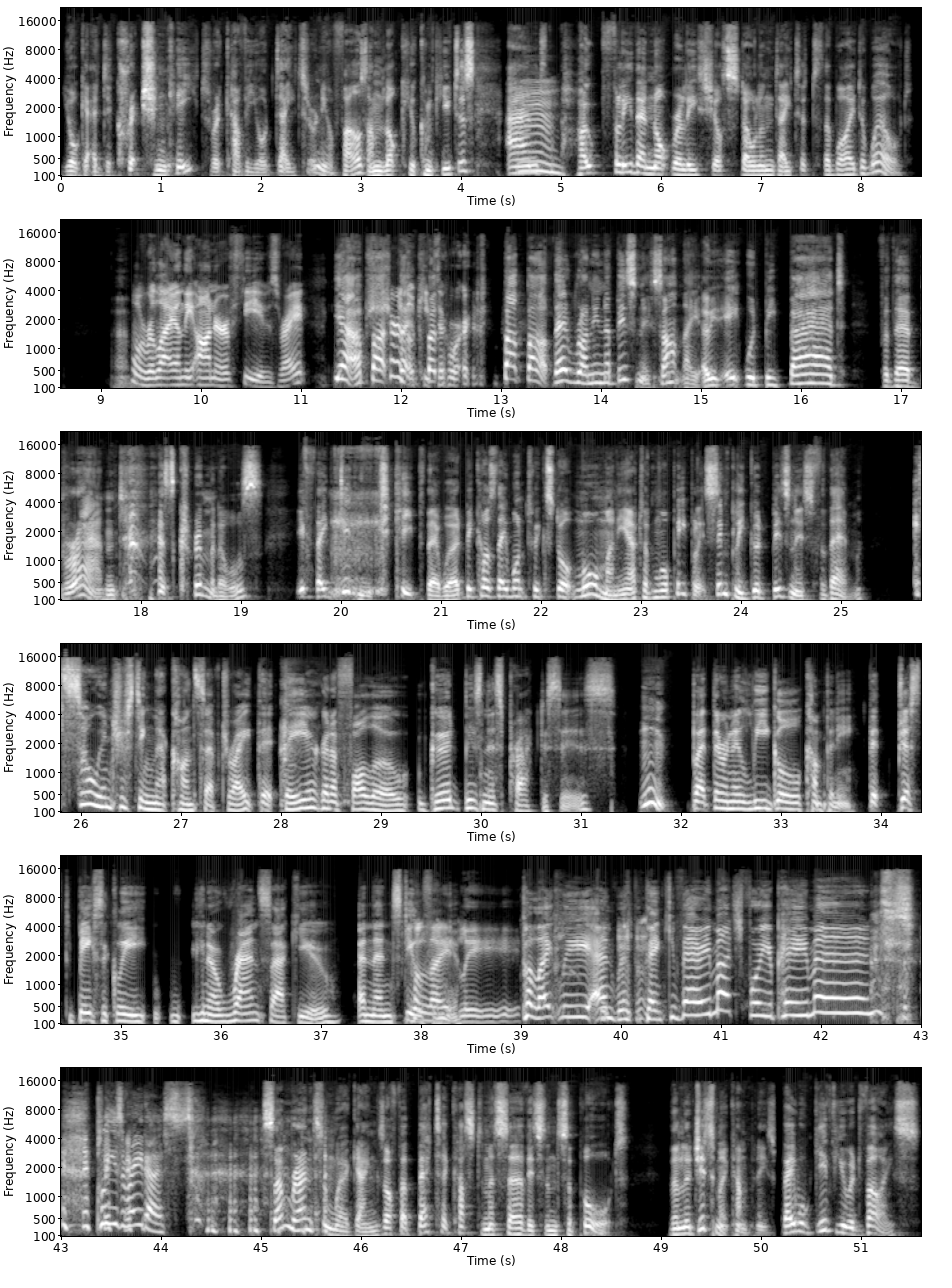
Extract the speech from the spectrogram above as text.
you'll get a decryption key to recover your data and your files, unlock your computers, and hmm. hopefully then not release your stolen data to the wider world. Um, we'll rely on the honor of thieves, right? Yeah, but sure, they- they'll keep but, their word. but but they're running a business, aren't they? I mean, it would be bad for their brand as criminals if they didn't keep their word because they want to extort more money out of more people. It's simply good business for them. It's so interesting that concept, right? That they are going to follow good business practices, Mm. but they're an illegal company that just basically, you know, ransack you and then steal from you. Politely. Politely and with thank you very much for your payment. Please rate us. Some ransomware gangs offer better customer service and support than legitimate companies. They will give you advice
